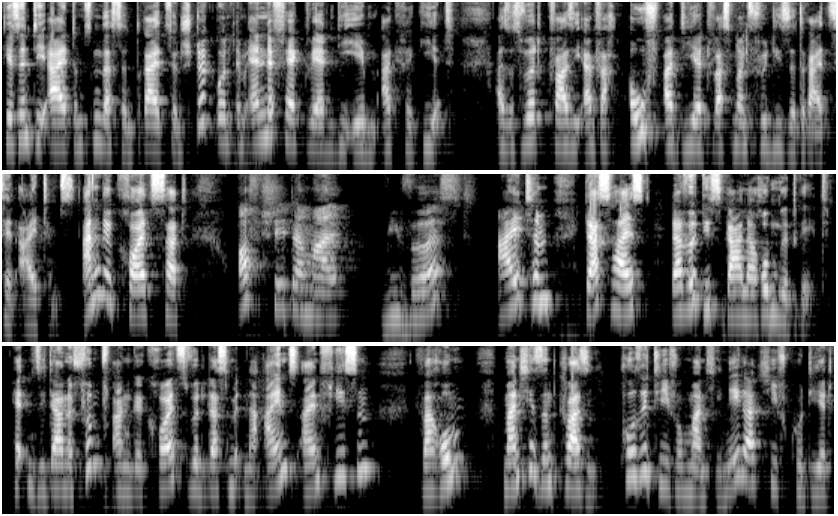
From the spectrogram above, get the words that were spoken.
Hier sind die Items, das sind 13 Stück und im Endeffekt werden die eben aggregiert. Also es wird quasi einfach aufaddiert, was man für diese 13 Items angekreuzt hat. Oft steht da mal Reversed Item, das heißt, da wird die Skala rumgedreht. Hätten Sie da eine 5 angekreuzt, würde das mit einer 1 einfließen. Warum? Manche sind quasi positiv und manche negativ kodiert.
